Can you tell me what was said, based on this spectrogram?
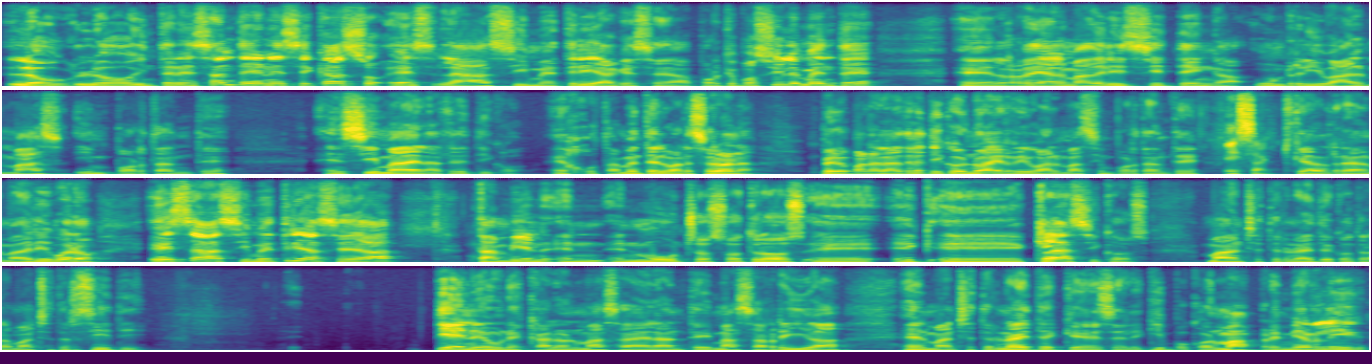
lo, lo interesante en ese caso es la asimetría que se da, porque posiblemente el Real Madrid sí tenga un rival más importante encima del Atlético, es justamente el Barcelona. Pero para el Atlético no hay rival más importante Exacto. que el Real Madrid. Bueno, esa asimetría se da también en, en muchos otros eh, eh, eh, clásicos. Manchester United contra Manchester City. Tiene un escalón más adelante, más arriba, el Manchester United, que es el equipo con más Premier League,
